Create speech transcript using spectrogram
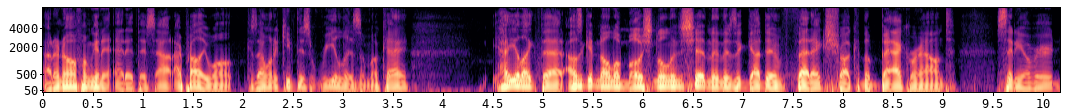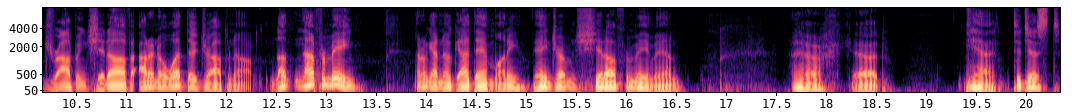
I don't know if I'm going to edit this out. I probably won't because I want to keep this realism, okay? How you like that? I was getting all emotional and shit, and then there's a goddamn FedEx truck in the background sitting over here dropping shit off. I don't know what they're dropping off. Not not for me. I don't got no goddamn money. They ain't dropping shit off for me, man. Oh god. Yeah, to just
